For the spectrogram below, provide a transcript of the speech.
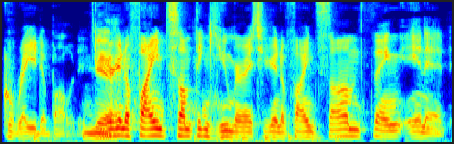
great about it. Yeah. You're going to find something humorous, you're going to find something in it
